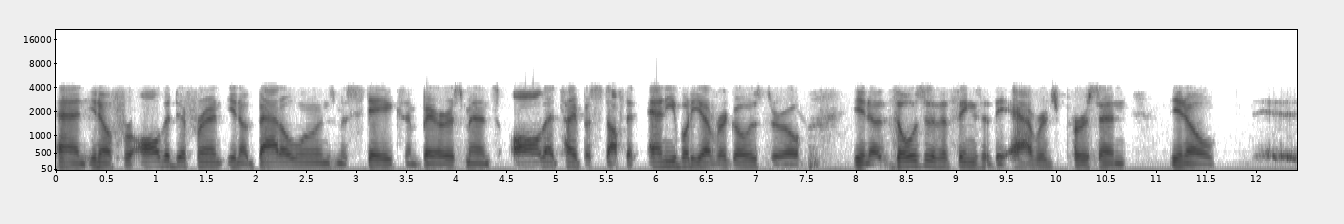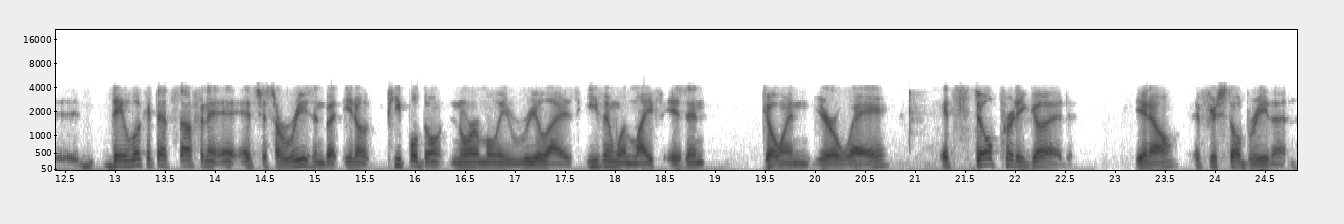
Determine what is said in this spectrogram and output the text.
And, you know, for all the different, you know, battle wounds, mistakes, embarrassments, all that type of stuff that anybody ever goes through, you know, those are the things that the average person, you know, they look at that stuff and it, it's just a reason. But, you know, people don't normally realize even when life isn't going your way, it's still pretty good, you know, if you're still breathing.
